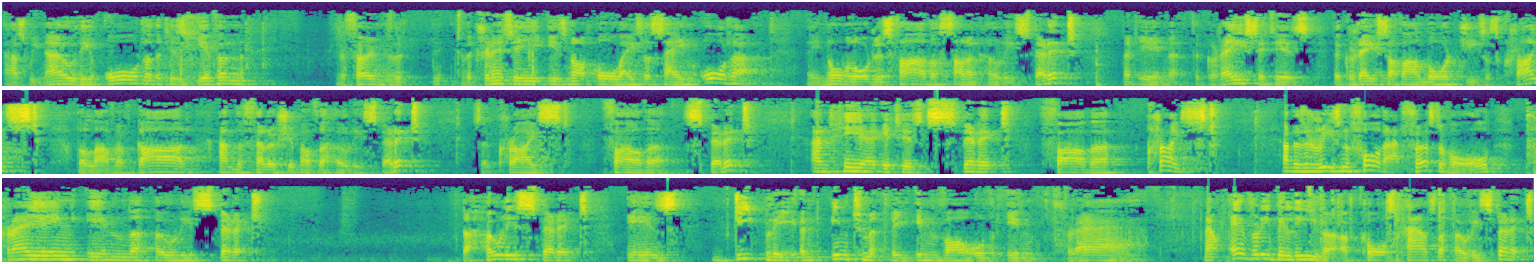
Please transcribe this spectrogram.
As we know, the order that is given, referring to the, to the Trinity, is not always the same order. The normal order is Father, Son, and Holy Spirit, but in the grace it is the grace of our Lord Jesus Christ, the love of God, and the fellowship of the Holy Spirit. So Christ, Father, Spirit. And here it is Spirit, Father, Christ. And there's a reason for that. First of all, praying in the Holy Spirit. The Holy Spirit is deeply and intimately involved in prayer. Now, every believer, of course, has the Holy Spirit.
